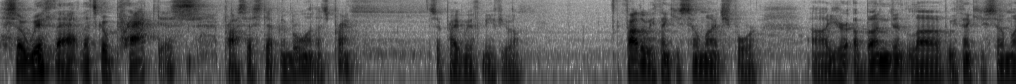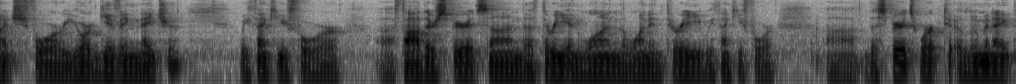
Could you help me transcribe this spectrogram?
So, with that, let's go practice process step number one. Let's pray. So, pray with me if you will. Father, we thank you so much for uh, your abundant love. We thank you so much for your giving nature. We thank you for uh, Father, Spirit, Son, the three in one, the one in three. We thank you for uh, the Spirit's work to illuminate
